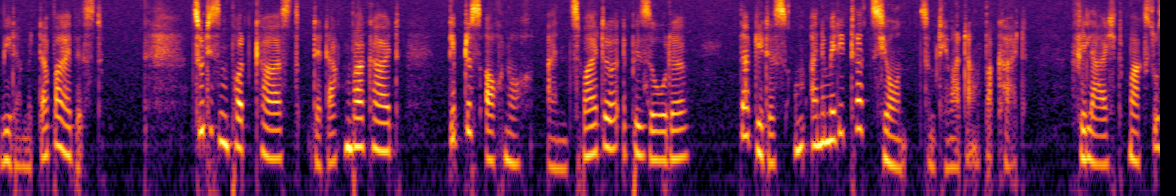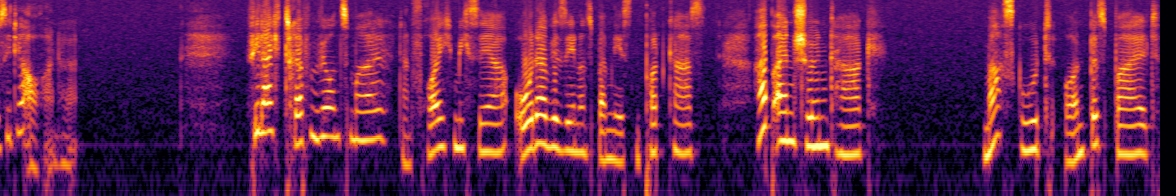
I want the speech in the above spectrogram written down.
wieder mit dabei bist. Zu diesem Podcast der Dankbarkeit gibt es auch noch eine zweite Episode. Da geht es um eine Meditation zum Thema Dankbarkeit. Vielleicht magst du sie dir auch anhören. Vielleicht treffen wir uns mal, dann freue ich mich sehr. Oder wir sehen uns beim nächsten Podcast. Hab einen schönen Tag. Mach's gut und bis bald.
